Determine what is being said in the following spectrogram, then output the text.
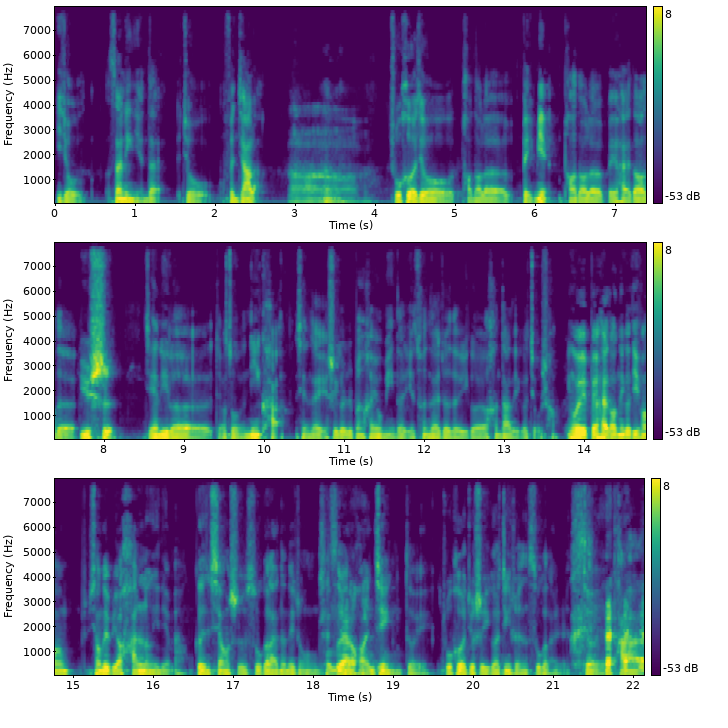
一九三零年代就分家了。啊。楚鹤就跑到了北面，跑到了北海道的鱼市，建立了叫做尼卡，现在也是一个日本很有名的，也存在着的一个很大的一个酒厂。因为北海道那个地方相对比较寒冷一点嘛，更像是苏格兰的那种成自然环环境。对，竹鹤就是一个精神苏格兰人，就他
